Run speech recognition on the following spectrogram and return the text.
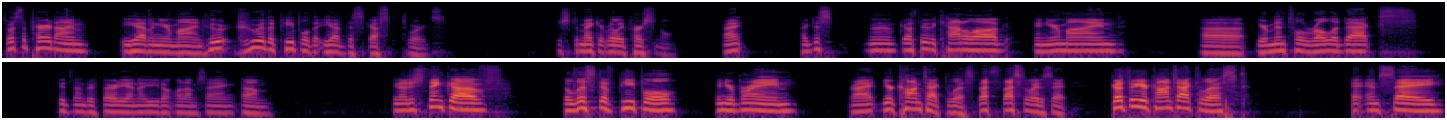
So, what's the paradigm that you have in your mind? Who, who are the people that you have disgust towards? Just to make it really personal, right? Like, just you know, go through the catalog in your mind, uh, your mental Rolodex, kids under 30, I know you don't know what I'm saying. Um, you know, just think of the list of people in your brain, right? Your contact list. That's, that's the way to say it. Go through your contact list and, and say,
